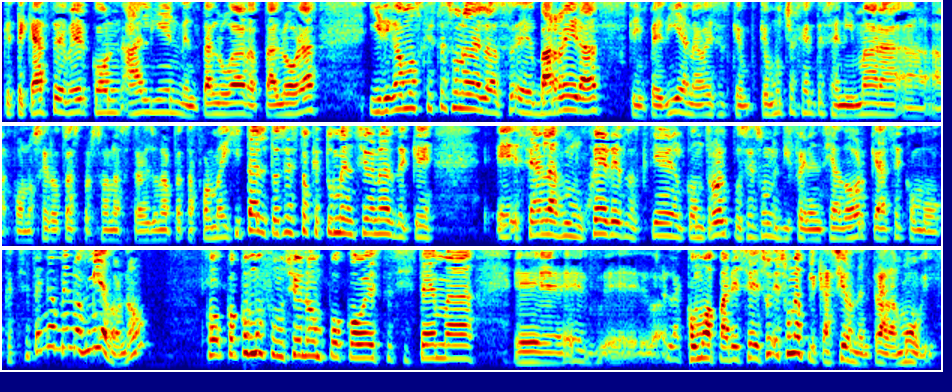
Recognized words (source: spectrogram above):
que te quedaste de ver con alguien en tal lugar a tal hora. Y digamos que esta es una de las eh, barreras que impedían a veces que, mucha gente se animara a, a, conocer otras personas a través de una plataforma digital. Entonces esto que tú mencionas de que eh, sean las mujeres las que tienen el control, pues es un diferenciador que hace como que se tenga menos miedo, ¿no? ¿Cómo, cómo funciona un poco este sistema? Eh, eh, ¿Cómo aparece eso? Es una aplicación de entrada móvil,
